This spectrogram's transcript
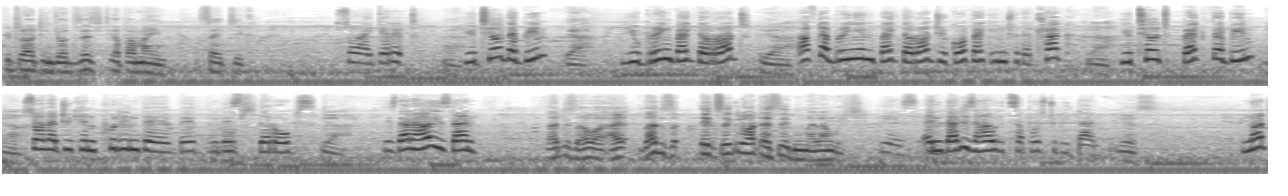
kuitira kuti njodzi dzichiitika pamaini dzisaitika So I get it. Yeah. You till the bin, yeah you bring back the rod. yeah After bringing back the rod, you go back into the truck. yeah You tilt back the bin Yeah. so that you can put in the the, The this, ropes. the ropes. yeah Is that how it's done? that is how I, that is exactly what i said in my language Yes. And that is how it's supposed to be done. yes Not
